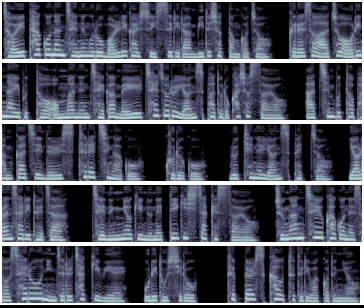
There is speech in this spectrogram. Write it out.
저희 타고난 재능으로 멀리 갈 수 있으리라 믿으셨던 거죠. 그래서 아주 어린 나이부터 엄마는 제가 매일 체조를 연습하도록 하셨어요. 아침부터 밤까지 늘 스트레칭하고 구르고 루틴을 연습했죠. 11살이 되자 제 능력이 눈에 띄기 시작했어요. 중앙체육학원에서 새로운 인재를 찾기 위해 우리 도시로 특별 스카우트들이 왔거든요.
